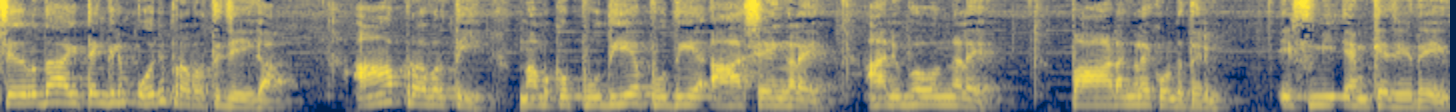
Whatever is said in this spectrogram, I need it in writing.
ചെറുതായിട്ടെങ്കിലും ഒരു പ്രവൃത്തി ചെയ്യുക. ആ പ്രവൃത്തി നമുക്ക് പുതിയ പുതിയ ആശയങ്ങളെ അനുഭവങ്ങളെ പാഠങ്ങളെ കൊണ്ടുതരും. It's me M K Jayadev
